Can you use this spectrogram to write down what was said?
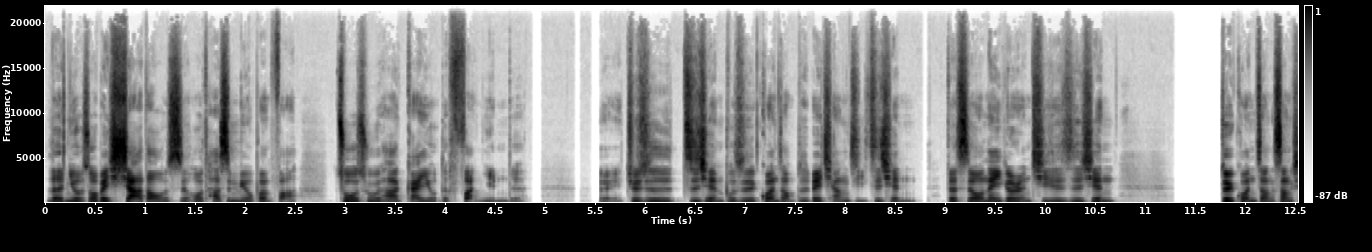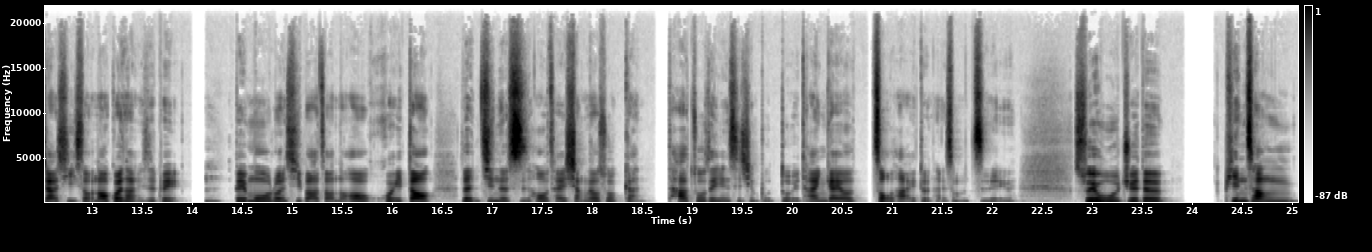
人有时候被吓到的时候，他是没有办法做出他该有的反应的。对，就是之前不是馆长不是被枪击之前的时候，那个人其实是先对馆长上下其手，然后馆长也是被被摸乱七八糟，然后回到冷静的时候才想到说，干他做这件事情不对，他应该要揍他一顿还是什么之类的。所以我觉得平常。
